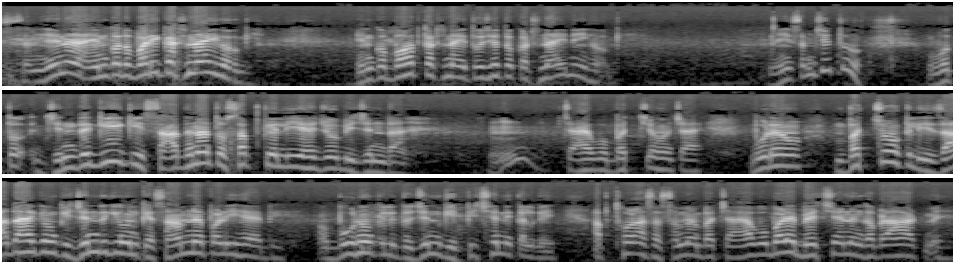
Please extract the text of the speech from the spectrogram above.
समझे ना? इनको तो बड़ी कठिनाई होगी। इनको बहुत कठिनाई, तुझे तो कठिनाई नहीं होगी। नहीं समझे तू? वो तो ज़िंदगी की साधना तो सबके लिए है, जो भी ज़िंदा है। हुँ? चाहे वो बच्चे हों, चाहे बूढ़े हों, बच्चों के लिए ज़्यादा है, क्योंकि ज़िंदगी उनके सामने पड़ी है अभी। और बूढ़ों के लिए तो ज़िंदगी पीछे निकल गई। अब थोड़ा सा समय बचा है वो बड़े बेचैन घबराहट में है।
